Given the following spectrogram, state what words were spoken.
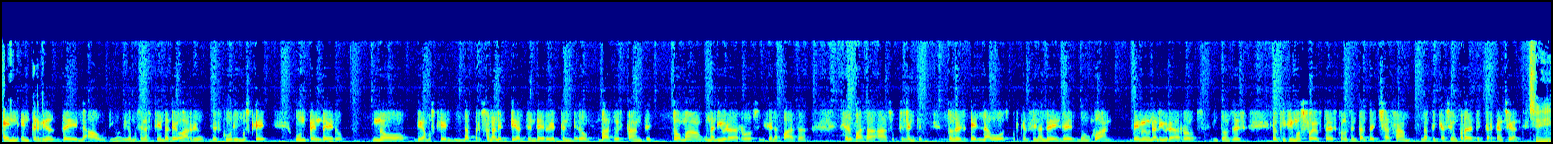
En, en términos del audio, digamos en las tiendas de barrio, descubrimos que un tendero no, digamos que la persona le pide al tendero y el tendero va a su estante, toma una libra de arroz y se la pasa, se lo pasa a su cliente. Entonces es la voz porque al final le dice, don Juan, deme una libra de arroz. Entonces lo que hicimos fue, ustedes conocen tal vez Shazam, la aplicación para detectar canciones. Sí.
